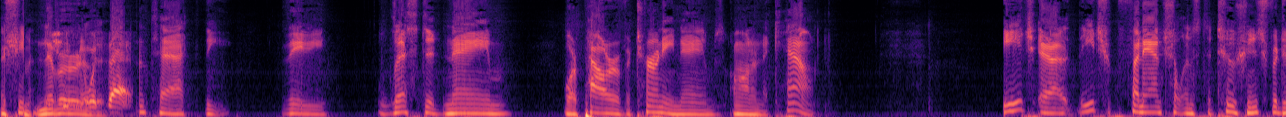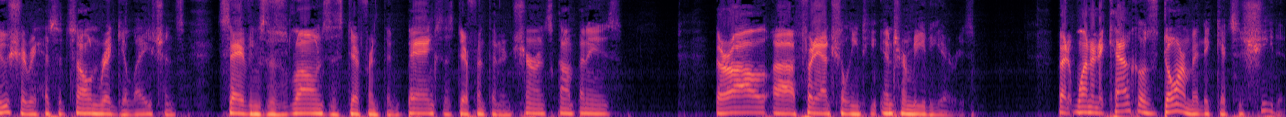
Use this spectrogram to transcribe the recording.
Escheatment. Never heard of What's it. that? Contact the the listed name or power of attorney names on an account. Each uh, each financial institution, each fiduciary has its own regulations. Savings as loans is different than banks, is different than insurance companies. They're all uh, financial inter- intermediaries. But when an account goes dormant, it gets escheated.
